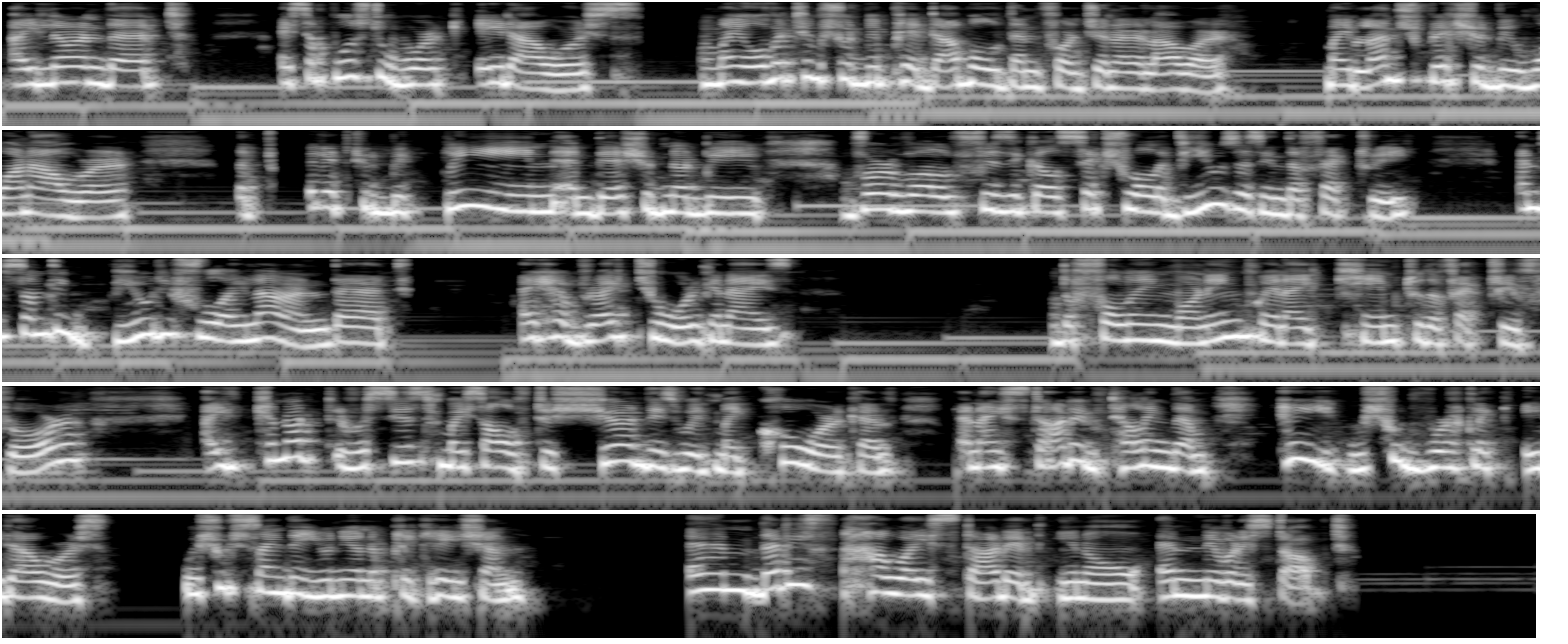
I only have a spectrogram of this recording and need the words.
I learned that I supposed to work eight hours. My overtime should be paid double than for general hour. My lunch break should be one hour. The toilet should be clean, and there should not be verbal, physical, sexual abuses in the factory. And something beautiful I learned that I have right to organize. The following morning, when I came to the factory floor, I cannot resist myself to share this with my coworkers. And I started telling them, hey, we should work like eight hours. We should sign the union application. And that is how I started, you know, and never stopped.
